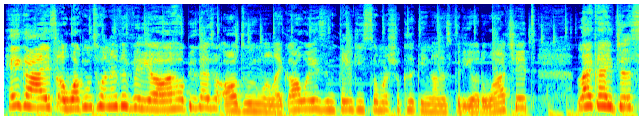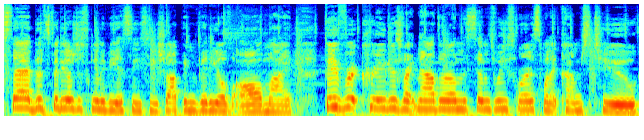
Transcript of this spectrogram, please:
Hey guys, uh, welcome to another video. I hope you guys are all doing well like always and thank you so much for clicking on this video to watch it. Like I just said, this video is just going to be a CC shopping video of all my favorite creators right now that are on the Sims resource when it comes to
